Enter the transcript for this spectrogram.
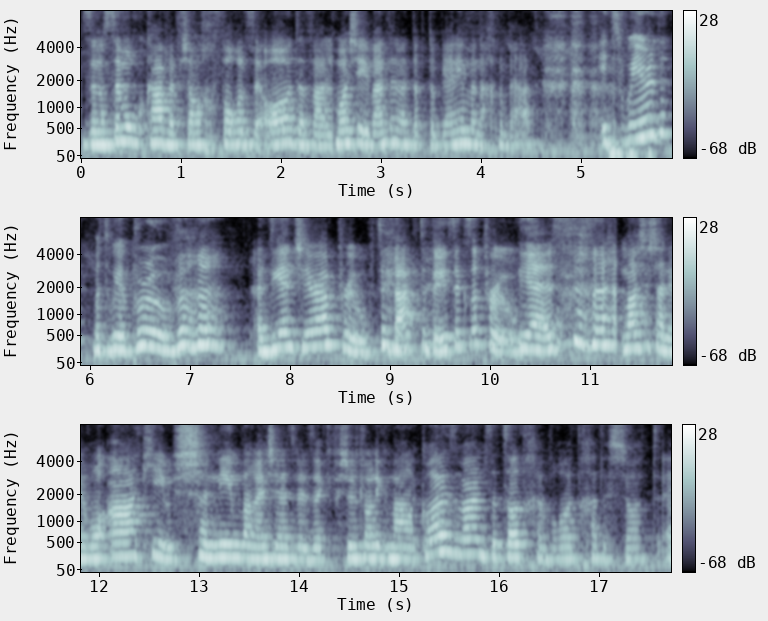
זה נושא מורכב ואפשר לחפור על זה עוד, אבל כמו שהבנתם, אדפטוגנים, אנחנו בעד. It's weird, but we approve. and שירה approved, back to basics approved. yes. משהו שאני רואה כאילו שנים ברשת וזה פשוט לא נגמר. כל הזמן צצות חברות חדשות אה,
